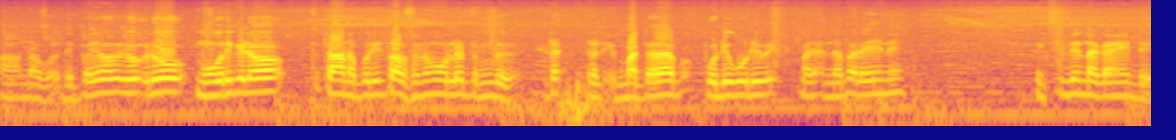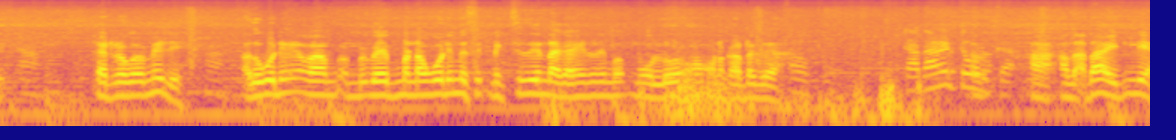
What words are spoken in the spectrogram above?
ആ ഉണ്ടാക്കും. ഇതിപ്പോൾ ഒരു ഒരു നൂറ് കിലോ ചാണപ്പൊടി തറസിന് മുകളിലിട്ടുണ്ട് ഇട്ടിട്ടുണ്ട് മറ്റേ പൊടി കൂടി എന്താ പറയുന്നത് മിക്സ് ചെയ്ത് ഉണ്ടാക്കാനായിട്ട് ടെട്രോഗോമില്ലേ അതുകൂടി വേപ്പണ്ണം കൂടി മിക്സ് മിക്സ് ചെയ്ത് ഉണ്ടാക്കാനായിട്ട് മുകളിൽ ഉണക്കാട്ടുക ആ അത് അതായിട്ടില്ല.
